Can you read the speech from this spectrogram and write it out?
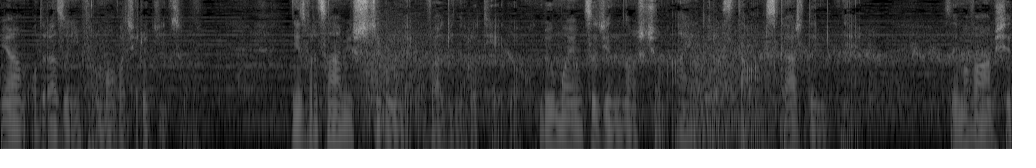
Miałam od razu informować rodziców. Nie zwracałam już szczególnej uwagi na Rotiego. Był moją codziennością, a ja dorastałam z każdym dniem. Zajmowałam się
